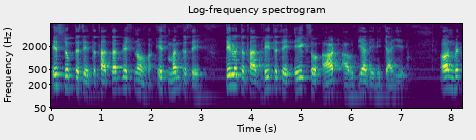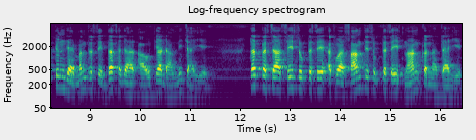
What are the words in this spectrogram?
इस सुक्त से तथा तद्विष्णु, इस मंत्र से तिल तथा घृत से 108 आहुतियाँ देनी चाहिए और मृत्युंजय मंत्र से दस हज़ार आहुतियाँ डालनी चाहिए। तत्पश्चात श्री सूक्त से अथवा शांति सूक्त से स्नान करना चाहिए।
